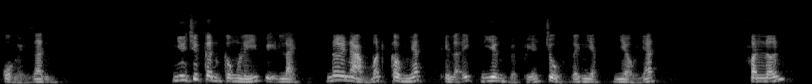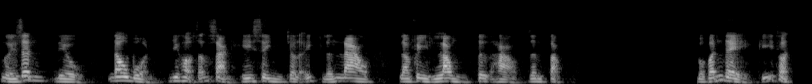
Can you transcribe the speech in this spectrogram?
của người dân. Như chiếc cân công lý bị lệch, nơi nào bất công nhất thì lợi ích nghiêng về phía chủ doanh nghiệp nhiều nhất. Phần lớn người dân đều đau buồn nhưng họ sẵn sàng hy sinh cho lợi ích lớn lao là vì lòng tự hào dân tộc. Một vấn đề kỹ thuật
